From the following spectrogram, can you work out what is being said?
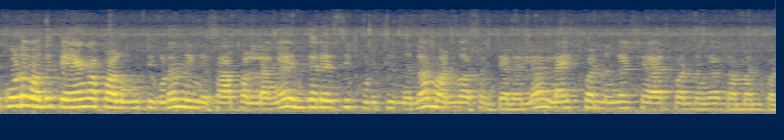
கூட வந்து தேங்காய் பால் ஊற்றி கூட நீங்கள் சாப்பிட்லாங்க. இந்த ரெசிபி பிடிச்சிருந்ததுன்னா மண்வாசம் சேனலில் லைக் பண்ணுங்கள் ஷேர் பண்ணுங்கள் கமெண்ட் பண்ணுங்கள்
